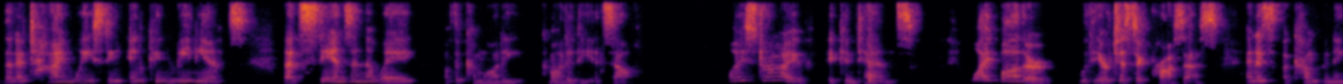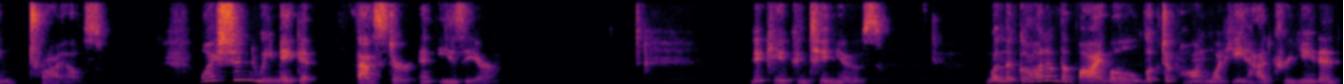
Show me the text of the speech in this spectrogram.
than a time wasting inconvenience that stands in the way of the commodity, commodity itself. Why strive? It contends. Why bother with the artistic process and its accompanying trials? Why shouldn't we make it faster and easier? Nick Cave continues When the God of the Bible looked upon what he had created,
